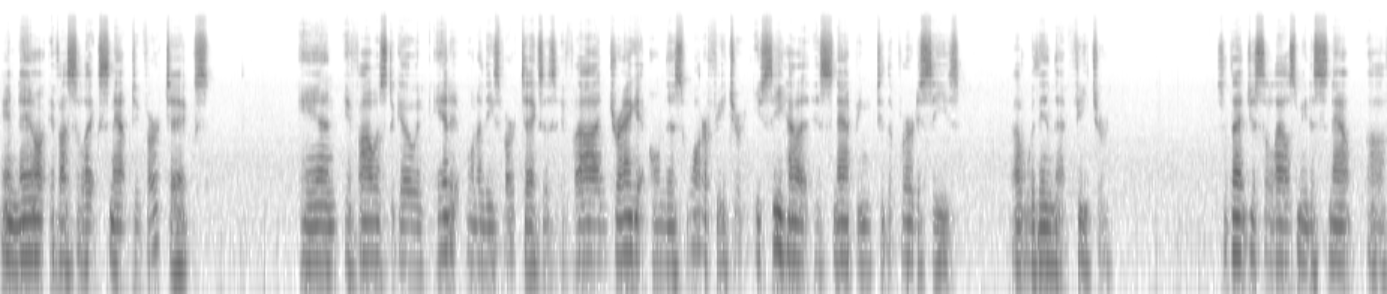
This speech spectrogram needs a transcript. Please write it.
And now if I select snap to vertex, and if I was to go and edit one of these vertexes, if I drag it on this water feature, you see how it is snapping to the vertices uh, within that feature. So that just allows me to snap uh,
